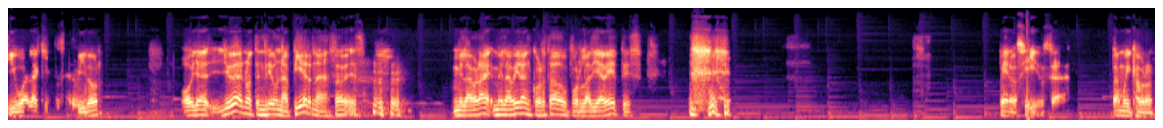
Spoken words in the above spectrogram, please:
Igual aquí tu servidor. O ya, yo ya no tendría una pierna, ¿sabes? Me la, habrá- me la hubieran cortado por la diabetes. Pero sí, o sea, está muy cabrón.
